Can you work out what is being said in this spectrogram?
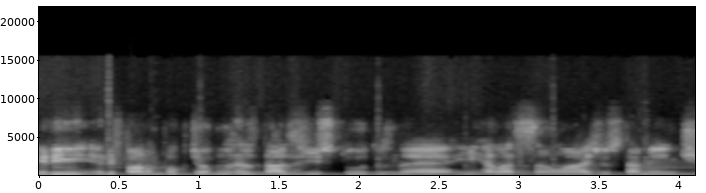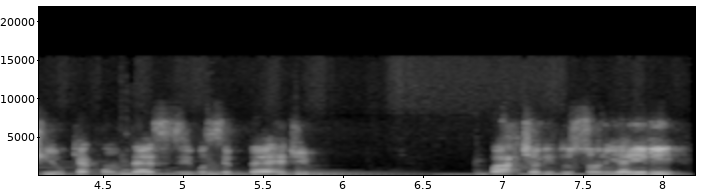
ele, ele fala um pouco de alguns resultados de estudos, né, em relação a justamente o que acontece se você perde parte ali do sono. E aí ele,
